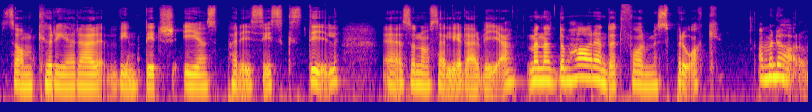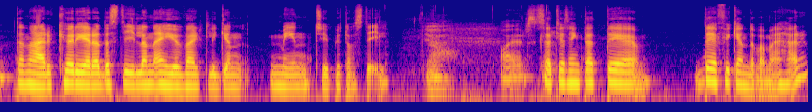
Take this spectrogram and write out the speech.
som kurerar vintage i en parisisk stil. Eh, som de säljer där via. Men att de har ändå ett formspråk. Ja men det har de. Den här kurerade stilen är ju verkligen min typ av stil. Ja, ja jag älskar Så att jag tänkte att det, det fick ändå vara med här.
